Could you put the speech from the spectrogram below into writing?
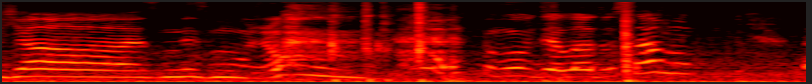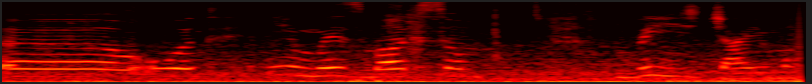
я не зможу. Тому взяла ту саму. Е, От, і ми з Максом виїжджаємо.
